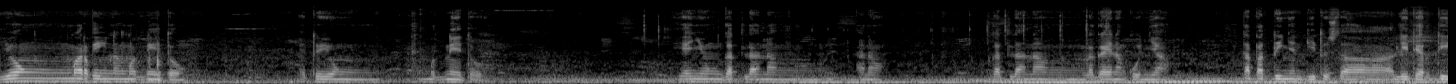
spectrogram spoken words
Yung marking ng magneto ito yung magneto yan yung gatla ng ano gatla ng lagay ng kunya. Tapat din yan dito sa liter T.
